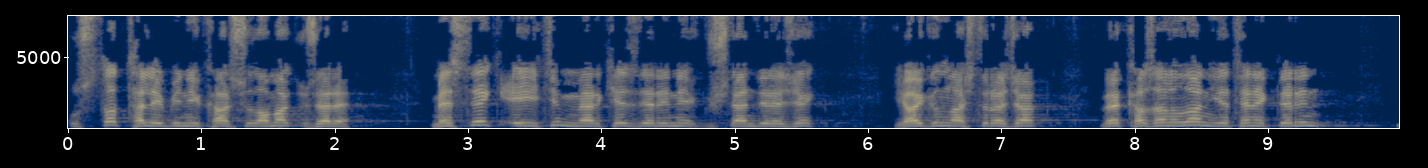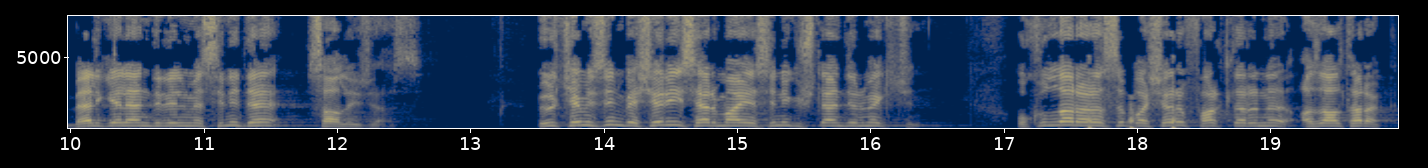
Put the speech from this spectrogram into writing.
usta talebini karşılamak üzere meslek eğitim merkezlerini güçlendirecek, yaygınlaştıracak ve kazanılan yeteneklerin belgelendirilmesini de sağlayacağız. Ülkemizin beşeri sermayesini güçlendirmek için okullar arası başarı farklarını azaltarak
